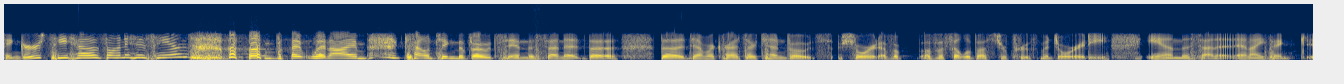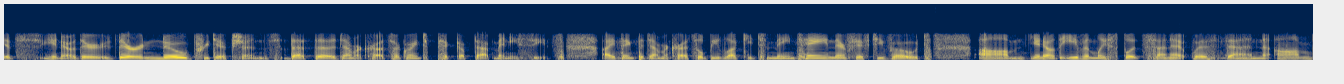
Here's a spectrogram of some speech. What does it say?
fingers he has on his hands, but when I'm counting the votes in the Senate, the the Democrats are 10 votes short of a of a filibuster-proof majority in the Senate, and I think it's you know there there are no predictions that the Democrats are going to pick up that many seats. I think the Democrats will be lucky to maintain their 50 vote, um, you know, the evenly split Senate with then um,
